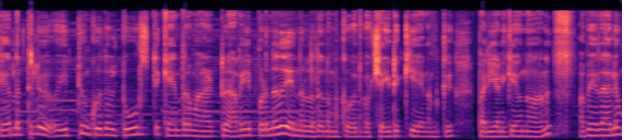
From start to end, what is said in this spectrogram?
കേരളത്തിൽ ഏറ്റവും കൂടുതൽ ടൂറിസ്റ്റ് കേന്ദ്രമായിട്ട് അറിയപ്പെടുന്നത് എന്നുള്ളത് നമുക്ക് ഒരുപക്ഷെ ഇടുക്കിയെ നമുക്ക് പരിഗണിക്കാവുന്നതാണ്. അപ്പോൾ ഏതായാലും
